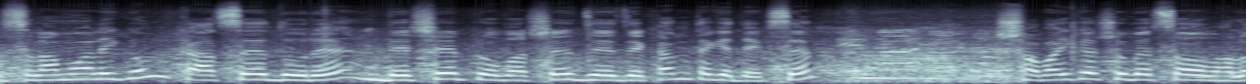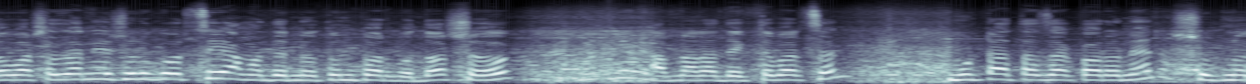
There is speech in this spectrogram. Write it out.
আসসালামু আলাইকুম, কাছে, দূরে, দেশে, প্রবাসে, যে যেখান থেকে দেখছেন, সবাইকে শুভেচ্ছা ও ভালোবাসা জানিয়ে শুরু করছি আমাদের নতুন পর্ব। দর্শক, আপনারা দেখতে পাচ্ছেন, মোটা তাজাকরণের শুকনো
